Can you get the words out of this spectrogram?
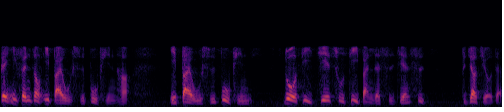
跟一分钟一百五十步频哈，一百五十步频。落地接触地板的时间是比较久的，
